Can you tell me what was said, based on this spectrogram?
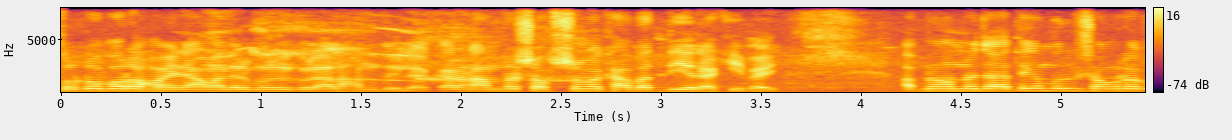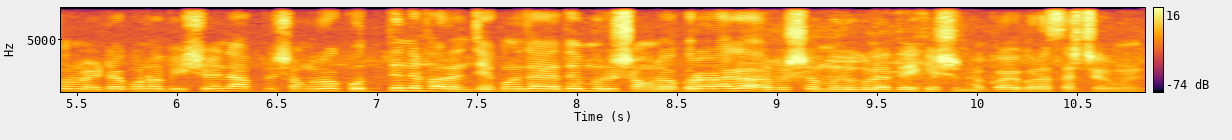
ছোটো বড় হয় না আমাদের মুরগিগুলো, আলহামদুলিল্লাহ। কারণ আমরা সবসময় খাবার দিয়ে রাখি ভাই। আপনি অন্য জায়গা থেকে মুরগি সংগ্রহ করবেন, এটা কোনো বিষয় না। আপনি সংগ্রহ করতে না পারেন যে কোনো জায়গা থেকে মুরগি সংগ্রহ করার আগে অবশ্যই মুরগিগুলো দেখে শুনে ক্রয় করার চেষ্টা করবেন।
